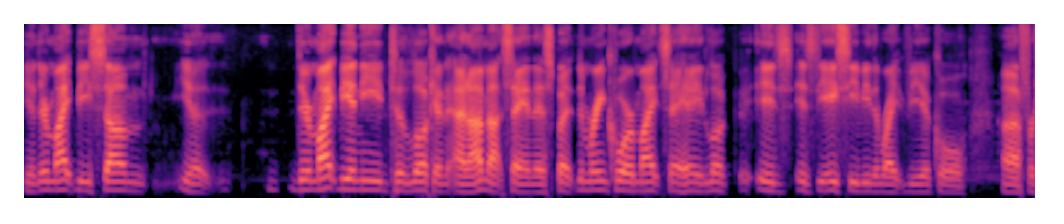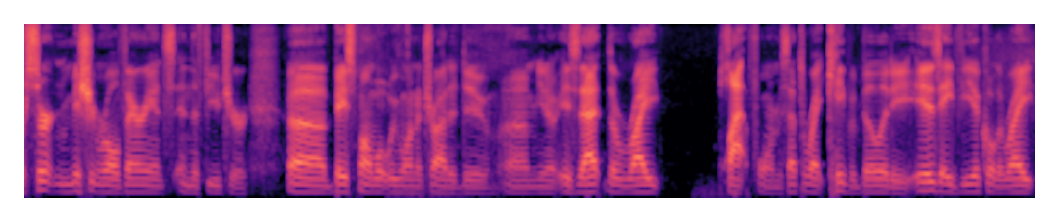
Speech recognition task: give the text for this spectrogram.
You know, there might be some, you know. There might be a need to look, and, and I'm not saying this, but the Marine Corps might say, "Hey, look, is is the ACV the right vehicle uh, for certain mission role variants in the future, uh, based upon what we want to try to do. Um, you know, is that the right platform? Is that the right capability? Is a vehicle the right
